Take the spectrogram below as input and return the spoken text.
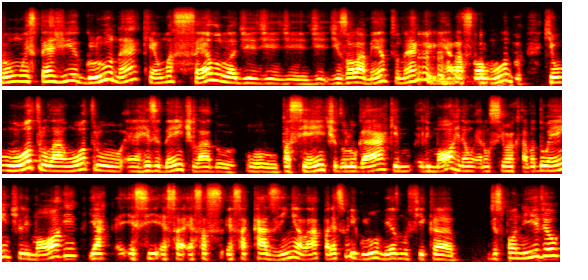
para uma espécie de iglu, né, que é uma célula de, de, de, de, de isolamento, né, em relação ao mundo, que um outro lá, um outro é, residente lá do o paciente do lugar, que ele morre, né, era um senhor que estava doente, ele morre e a, esse, essa, essa, essa casinha lá, parece um iglu mesmo, fica disponível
